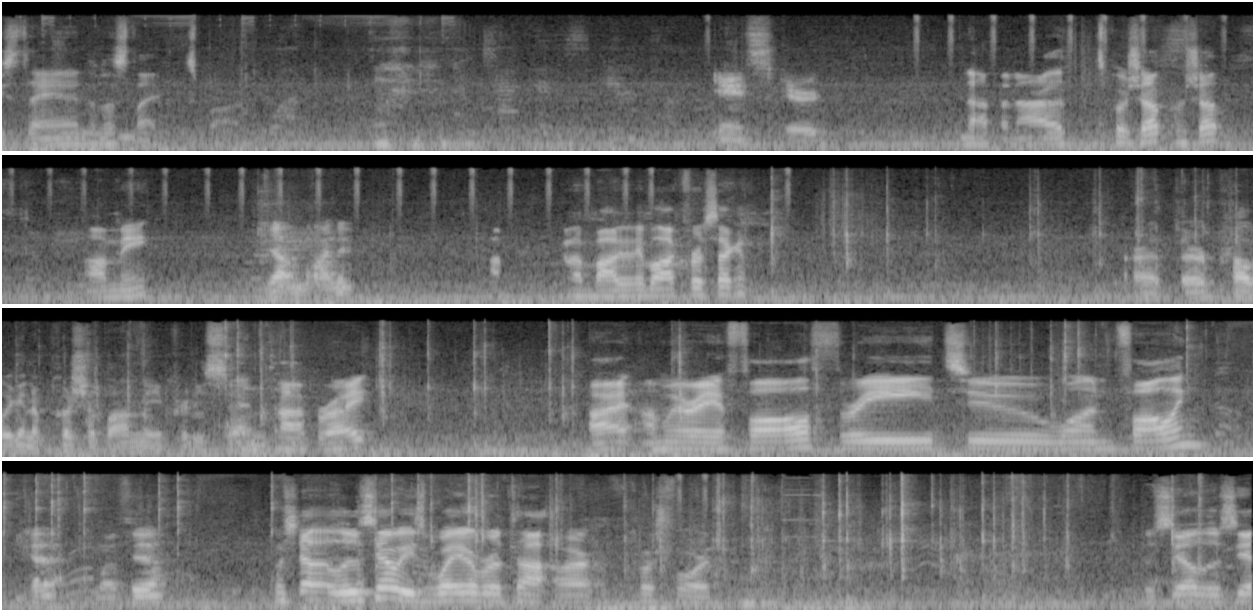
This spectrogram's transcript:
So stand in a sniping spot. You ain't scared. Nothing. All right, let's push up. Push up. On me. Yeah, I'm blinded. I'm gonna body block for a second. Alright, they're probably going to push up on me pretty soon. And top right. All right, I'm ready to fall. Three, two, one, falling. Okay, I'm with you. Push out Lucio. He's way over the top. Or push forward. Lucio, Lucio.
